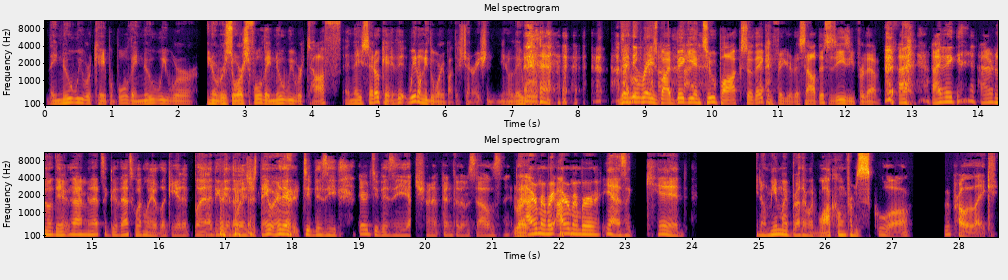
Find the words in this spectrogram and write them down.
They knew we were capable. They knew we were, you know, resourceful. They knew we were tough, and they said, "Okay, th- we don't need to worry about this generation." You know, they were they were think, raised by Biggie and Tupac, so they can figure this out. This is easy for them. I, I think I don't know if they. I mean, that's a good. That's one way of looking at it, but I think the other way is just they were they were too busy. They were too busy uh, trying to fend for themselves. But right. I remember. I remember. Yeah, as a kid, you know, me and my brother would walk home from school. We were probably like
